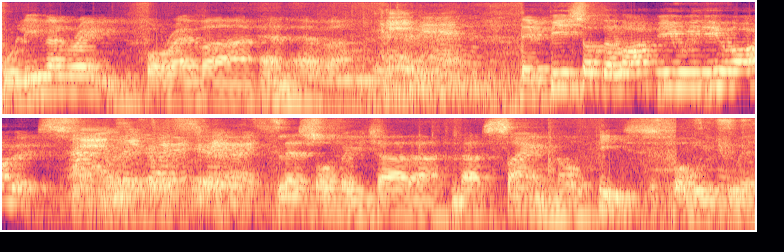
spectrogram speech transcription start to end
who live and reign forever and ever. Amen. The peace of the Lord be with you always. And with your spirit. Let's offer each other that sign of peace for which we are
